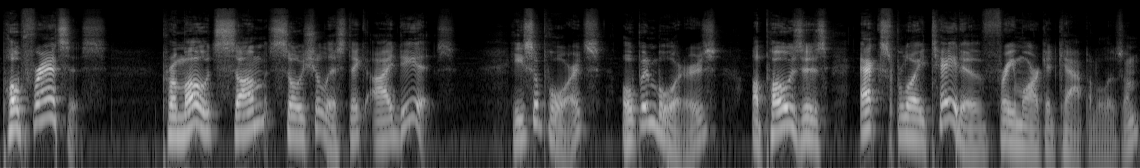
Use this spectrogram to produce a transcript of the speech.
Pope Francis promotes some socialistic ideas. He supports open borders, opposes exploitative free market capitalism,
